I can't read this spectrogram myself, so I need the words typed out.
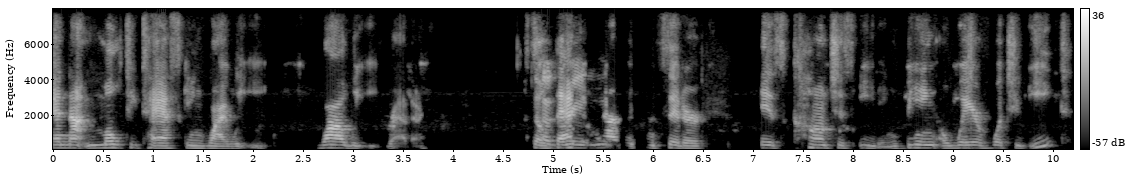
and not multitasking while we eat, while we eat rather. So Agreed. that's what I would consider is conscious eating, being aware of what you eat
